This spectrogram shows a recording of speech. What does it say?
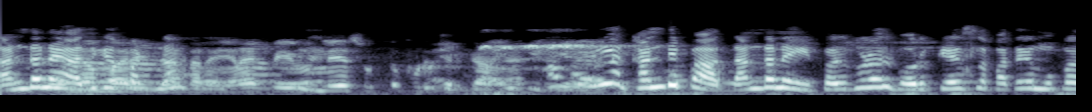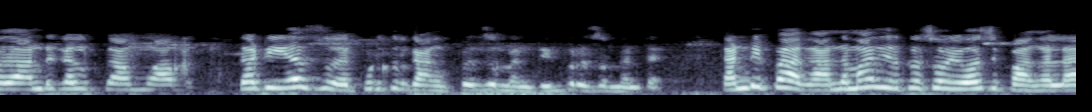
தண்டனை ஏன்னா இப்ப இவங்களே சுட்டு பிடிச்சிருக்காங்க. இல்ல கண்டிப்பா தண்டனை. இப்ப கூட ஒரு கேஸ்ல பாத்தீங்கன்னா முப்பது ஆண்டுகள் தேர்ட்டி இயர்ஸ் கொடுத்துருக்காங்க இம்ப்ரிசன்மெண்ட் இம்ப்ரிசன்மெண்ட் கண்டிப்பாக அந்த மாதிரி இருக்க சொல்லி யோசிப்பாங்கல்ல.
